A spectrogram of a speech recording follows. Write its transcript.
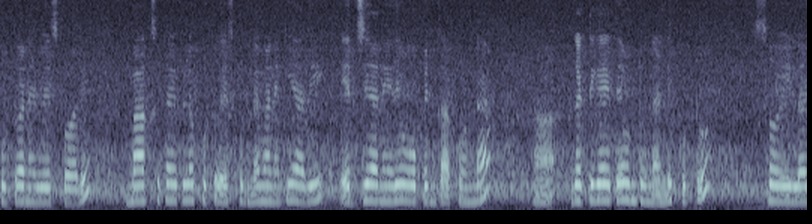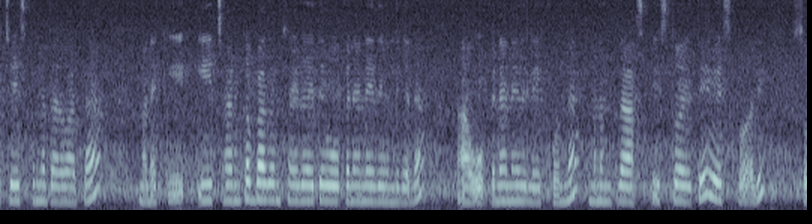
కుట్టు అనేది వేసుకోవాలి. బాక్స్ టైప్లో కుట్టు వేసుకుంటే మనకి అది ఎడ్జ్ అనేది ఓపెన్ కాకుండా గట్టిగా అయితే ఉంటుందండి కుట్టు. సో ఇలా చేసుకున్న తర్వాత మనకి ఈ చంక భాగం సైడ్ అయితే ఓపెన్ అనేది ఉంది కదా ఆ ఓపెన్ అనేది లేకుండా మనం క్రాస్ పీస్తో అయితే వేసుకోవాలి. సో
